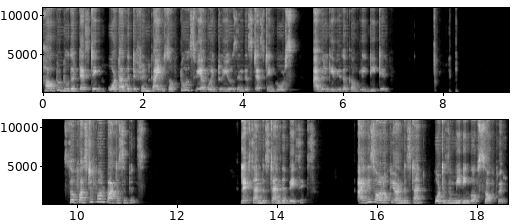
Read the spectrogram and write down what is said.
how to do the testing, what are the different kinds of tools we are going to use in this testing course. I will give you the complete detail. So first of all participants, let's understand the basics. I guess all of you understand what is the meaning of software.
